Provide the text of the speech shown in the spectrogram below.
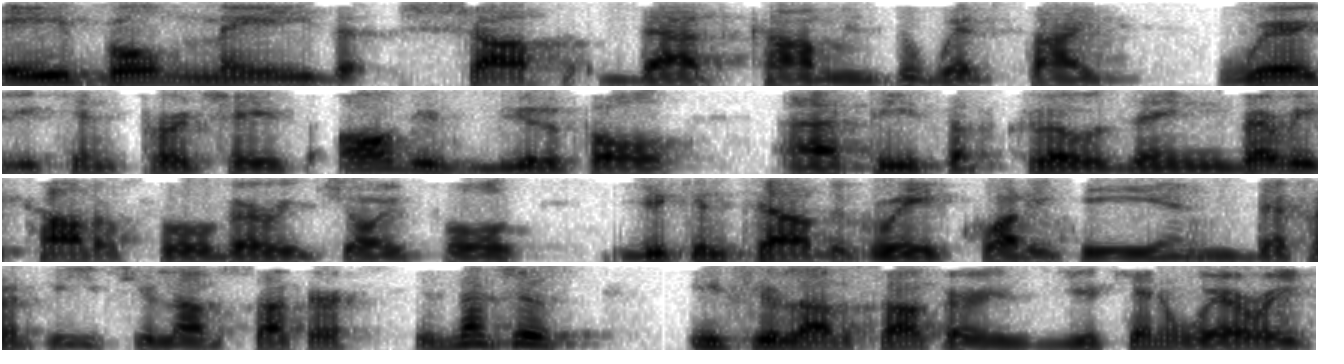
ablemadeshop.com is the website where you can purchase all these beautiful uh, piece of clothing, very colorful, very joyful you can tell the great quality and definitely if you love soccer it's not just if you love soccer you can wear it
